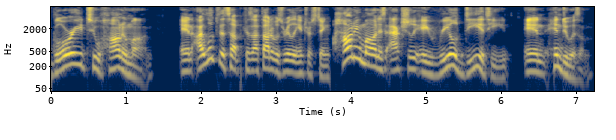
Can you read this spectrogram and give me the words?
Glory to Hanuman. And I looked this up because I thought it was really interesting. Hanuman is actually a real deity in Hinduism.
